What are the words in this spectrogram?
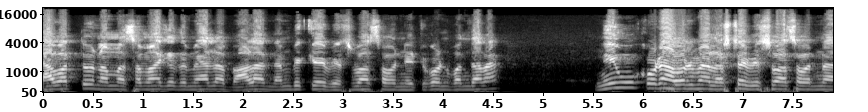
ಯಾವತ್ತೂ ನಮ್ಮ ಸಮಾಜದ ಮೇಲೆ ಬಹಳ ನಂಬಿಕೆ, ವಿಶ್ವಾಸವನ್ನು ಇಟ್ಕೊಂಡು ಬಂದಾರ. ನೀವು ಕೂಡ ಅವ್ರ ಮೇಲೆ ಅಷ್ಟೇ ವಿಶ್ವಾಸವನ್ನು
